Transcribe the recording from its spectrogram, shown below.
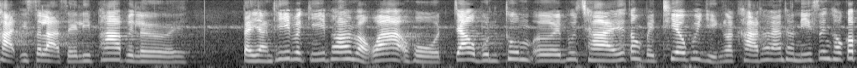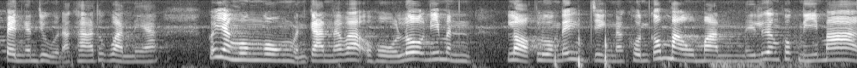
ขาดอิสระเสรีภาพไปเลย แต่อย่างที่เมื่อกี้พ่อบอกว่าโอ้โหเจ้าบุญทุ่มเอ่ยผู้ชายที่ต้องไปเที่ยวผู้หญิงราคาเท่านั้นเท่านี้ซึ่งเขาก็เป็นกันอยู่นะคะ ทุกวันนี้ก็ยังงงๆเหมือนกันนะว่าโอ้โหโลกนี้มันหลอกลวงได้จริงๆนะคนก็เมามันในเรื่องพวกนี้มาก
